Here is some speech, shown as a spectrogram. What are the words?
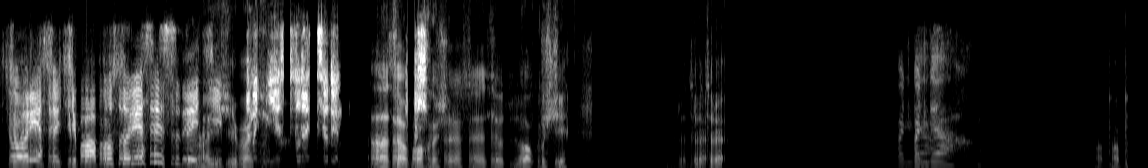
Цього ресай, типа, просто ресай сидить, Ай, тип. їбать. Мені 110 А на цього похуй ще раз, це тут два кущі. Вже три- три. Блях. Оп, оп,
